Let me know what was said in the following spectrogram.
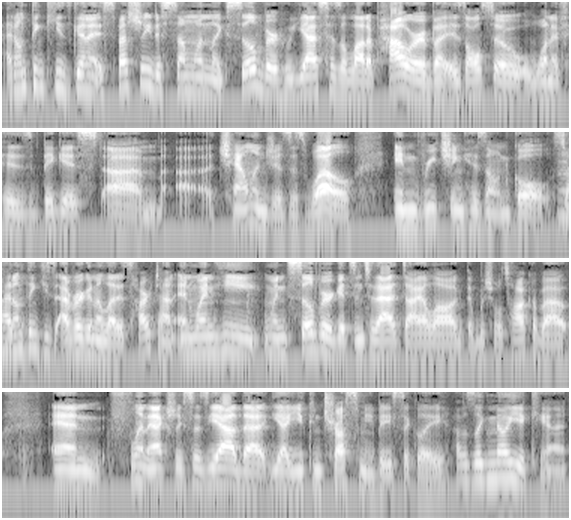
I don't think he's gonna, especially to someone like Silver, who yes has a lot of power, but is also one of his biggest um, uh, challenges as well in reaching his own goal. So I Mm-hmm. don't think he's ever gonna let his heart down. And when he, when Silver gets into that dialogue, that which we'll talk about, and Flint actually says, "Yeah, that yeah, you can trust me." Basically, I was like, "No, you can't."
